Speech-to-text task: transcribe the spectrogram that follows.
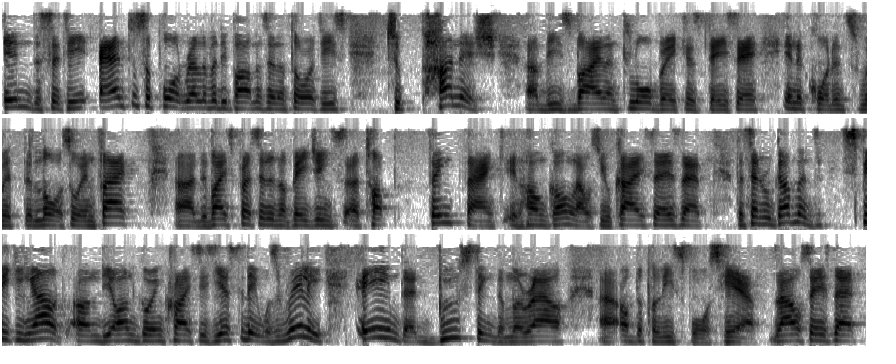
in the city and to support relevant departments and authorities to punish uh, these violent lawbreakers, they say, in accordance with the law. So in fact, uh, the vice president of Beijing's uh, top think tank in Hong Kong, Lau Siu Kai, says that the central government speaking out on the ongoing crisis yesterday was really aimed at boosting the morale uh, of the police force here. Lau says that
